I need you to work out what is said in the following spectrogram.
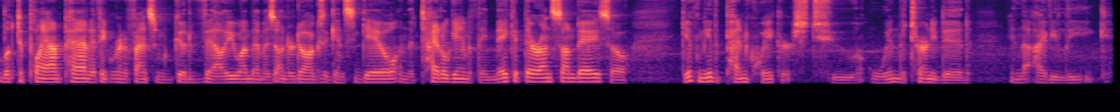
look to play on Penn. I think we're going to find some good value on them as underdogs against Yale in the title game if they make it there on Sunday. So give me the Penn Quakers to win the tourney bid in the Ivy League.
